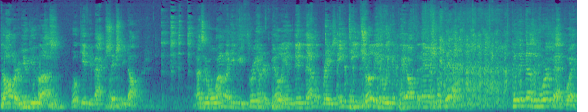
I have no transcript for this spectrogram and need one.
dollar you give us, we'll give you back sixty dollars. And I said, well, why don't I give you three hundred billion, then that'll raise eighteen trillion, and we can pay off the national debt. Because it doesn't work that way.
